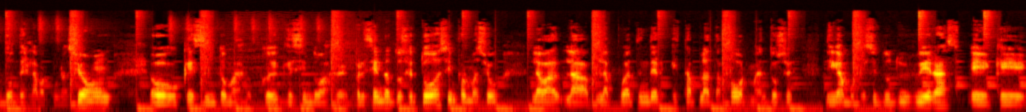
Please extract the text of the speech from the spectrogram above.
dónde, es la vacunación o qué síntomas, qué, síntomas presenta. Entonces, toda esa información la, la, la, puede atender esta plataforma. Entonces, digamos que si tú tuvieras eh, que,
